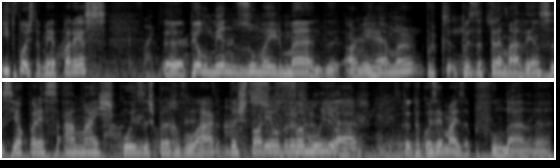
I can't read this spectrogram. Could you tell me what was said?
E depois também aparece uh, pelo menos uma irmã de Armie Hammer, porque depois a trama adensa-se e ao que parece há mais coisas para revelar da história Sobre familiar. Portanto, a coisa é mais aprofundada.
